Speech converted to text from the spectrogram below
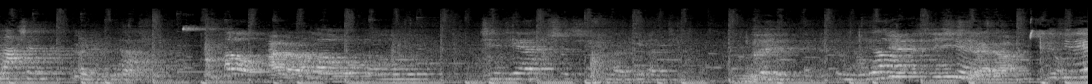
拉伸。对，的。Hello。Hello。今天是其中的第 N 天。对。今天是星期来的。星期六。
